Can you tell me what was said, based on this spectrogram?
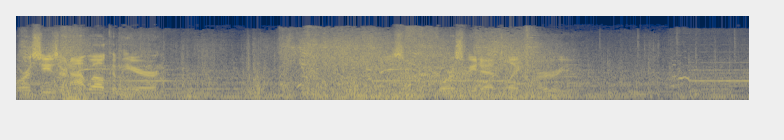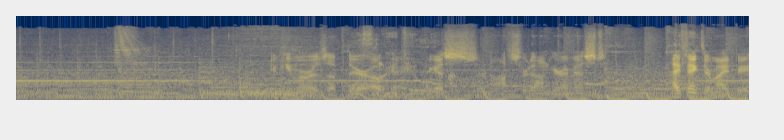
Horses are not welcome here. Of force me to have to, like, murder you. Yukimura's up there. Okay. I guess an officer down here I missed. I think there might be.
